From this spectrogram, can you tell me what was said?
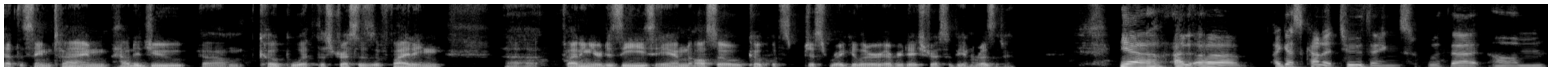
at the same time, how did you um, cope with the stresses of fighting uh, fighting your disease and also cope with just regular everyday stress of being a resident? Yeah, I, uh, I guess kind of two things with that. Um,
